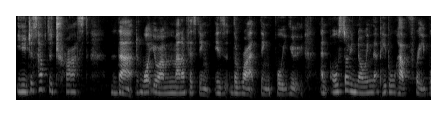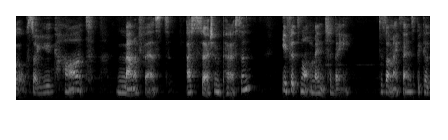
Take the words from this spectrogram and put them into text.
you just have to trust that what you are manifesting is the right thing for you. And also knowing that people have free will. So you can't manifest a certain person if it's not meant to be. Does that make sense? Because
